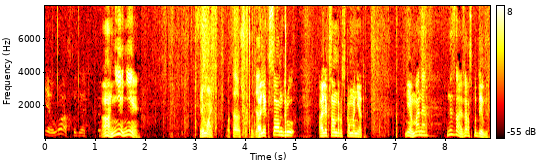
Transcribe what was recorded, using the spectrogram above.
Ні, у вас ходячка. А, ні, ні. Тримай. Оте, що ходячка. Олександру. Олександровська монета. Ні, в мене. Не знаю, зараз подивлюся.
